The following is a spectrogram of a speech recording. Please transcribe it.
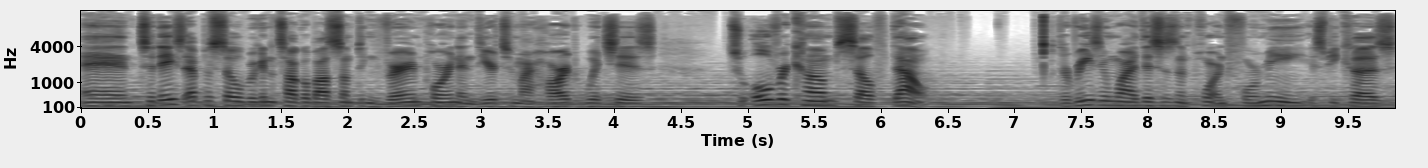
And today's episode, we're going to talk about something very important and dear to my heart, which is to overcome self doubt. The reason why this is important for me is because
